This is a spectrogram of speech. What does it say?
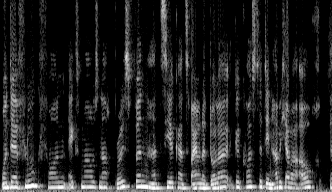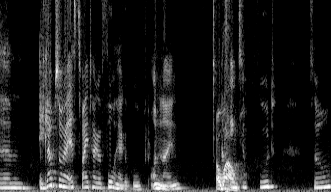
Und der Flug von Exmouth nach Brisbane hat circa 200 Dollar gekostet. Den habe ich aber auch, ähm, ich glaube sogar erst zwei Tage vorher gebucht, online. Oh das wow. Ging ziemlich gut. So,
